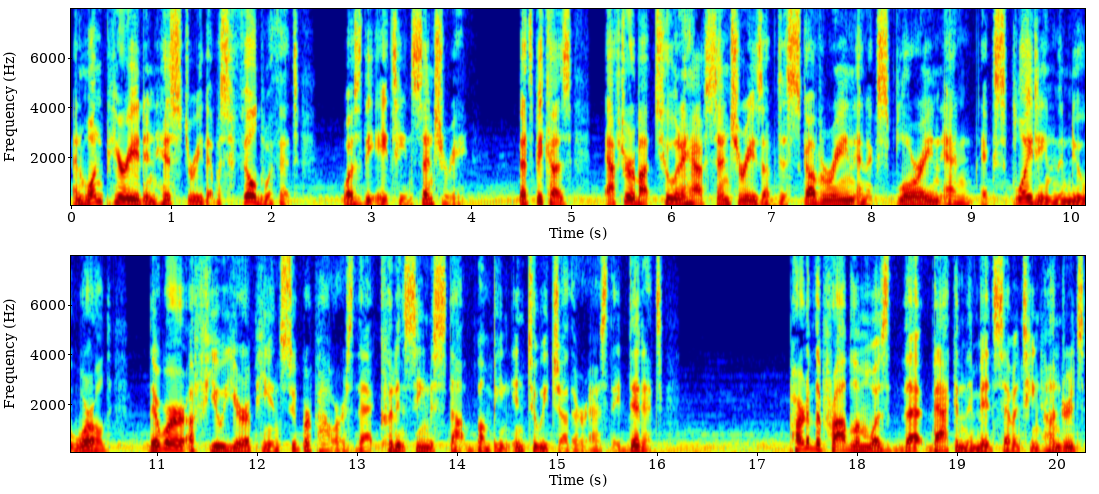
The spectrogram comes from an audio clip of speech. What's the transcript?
And one period in history that was filled with it was the 18th century. That's because after about two and a half centuries of discovering and exploring and exploiting the New World, there were a few European superpowers that couldn't seem to stop bumping into each other as they did it. Part of the problem was that back in the mid 1700s,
